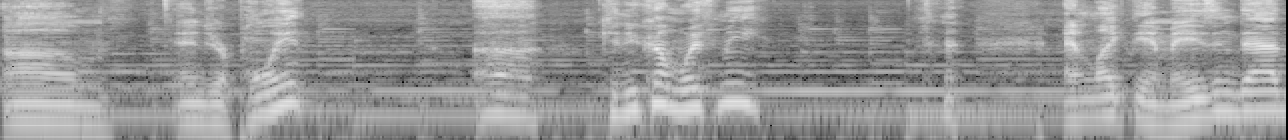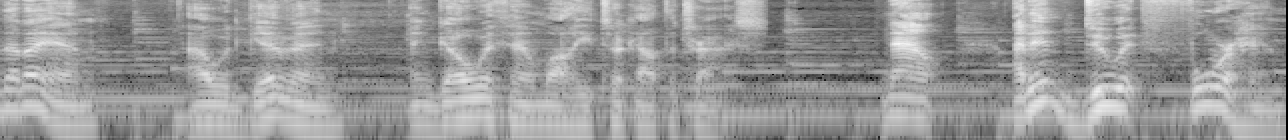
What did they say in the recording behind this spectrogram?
Um, and your point? Uh, can you come with me? and like the amazing dad that I am, I would give in and go with him while he took out the trash. Now, I didn't do it for him.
